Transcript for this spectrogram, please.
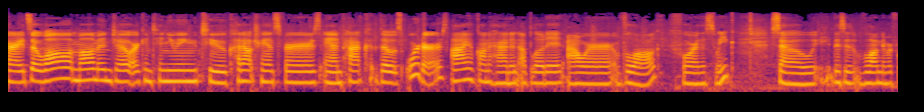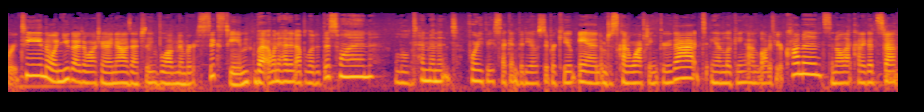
All right, so while mom and Joe are continuing to cut out transfers and pack those orders, I have gone ahead and uploaded our vlog for this week. So this is vlog number 14. The one you guys are watching right now is actually vlog number 16. But I went ahead and uploaded this one a little 10 minute 43 second video super cute. And i'm just kind of watching through that and looking at a lot of your comments and all that kind of good stuff.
